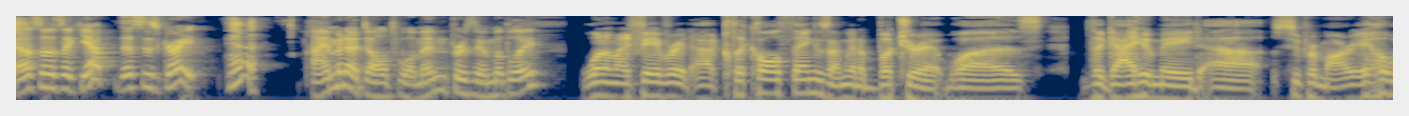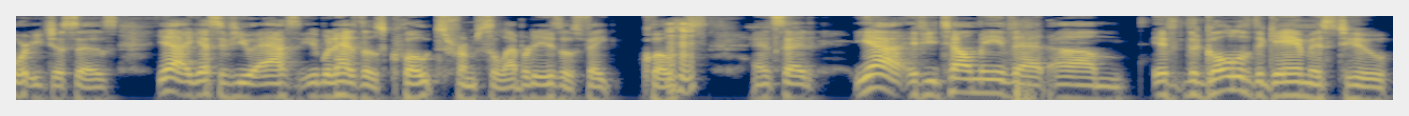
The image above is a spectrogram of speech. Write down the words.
Elsa was like, "Yep, this is great. yeah. I'm an adult woman, presumably." one of my favorite uh, ClickHole things, I'm going to butcher it, was the guy who made uh, Super Mario, where he just says, "Yeah, I guess if you ask, it would has those quotes from celebrities, those fake quotes, and it said, "Yeah, if you tell me that um, if the goal of the game is to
